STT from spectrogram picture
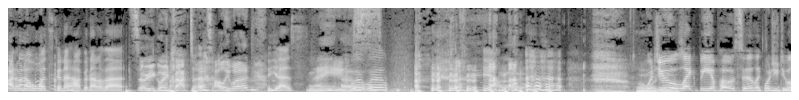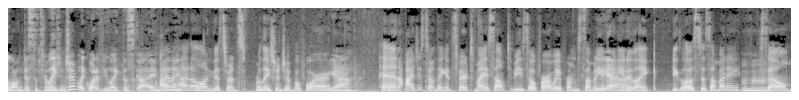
I don't know what's gonna happen out of that. So are you going back to West Hollywood? Yes. Nice. Woo, woo. yeah. Oh would you goodness. like be opposed to like would you do a long distance relationship? Like what if you like this guy? And I've like, had a long distance relationship before. Yeah. And I just don't think it's fair to myself to be so far away from somebody if Yeah. I need to like be close to somebody. Mhm. So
